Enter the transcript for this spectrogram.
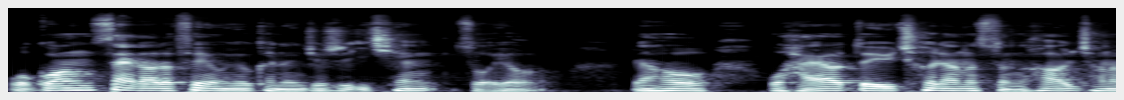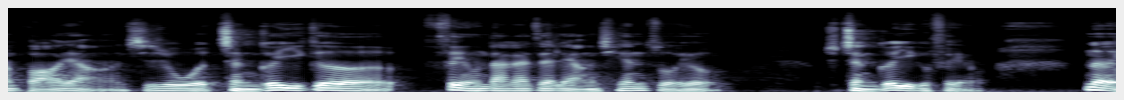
我光赛道的费用有可能就是一千左右。然后我还要对于车辆的损耗、日常的保养，其实我整个一个费用大概在两千左右，就整个一个费用。那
